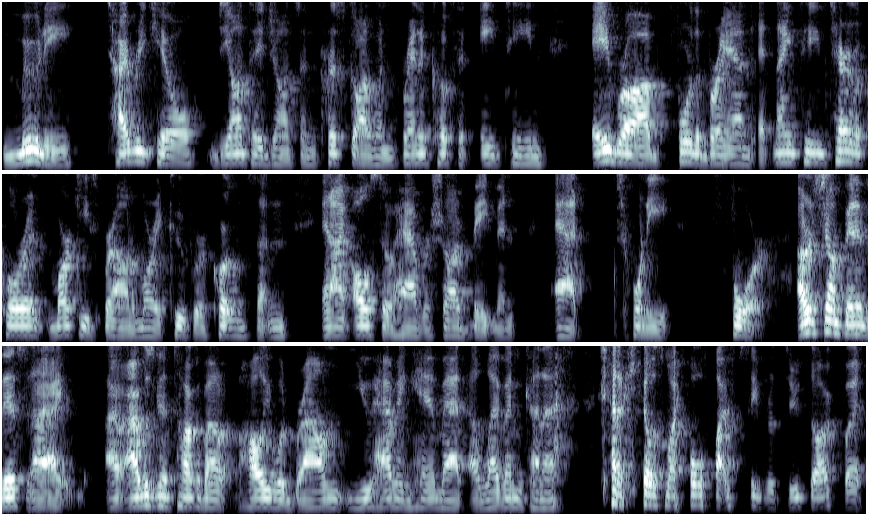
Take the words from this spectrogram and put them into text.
Mooney, Tyreek Hill, Diontae Johnson, Chris Godwin, Brandin Cooks at 18, A Rob for the brand at 19, Terry McLaurin, Marquise Brown, Amari Cooper, Courtland Sutton, and I also have Rashod Bateman at 24. I'll just jump into this. I I, I was going to talk about Hollywood Brown. You having him at 11 kind of kind of kills my whole wide receiver two talk. But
